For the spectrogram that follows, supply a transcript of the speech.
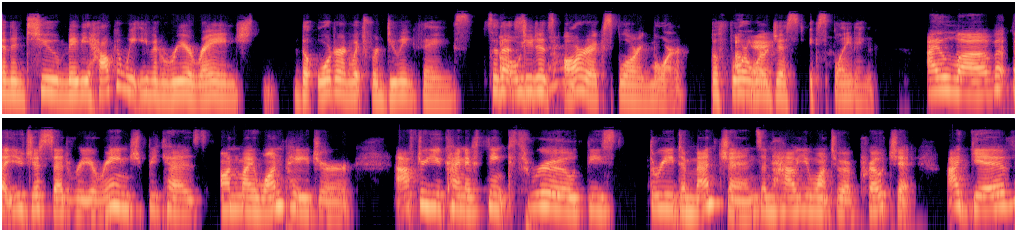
and then two maybe how can we even rearrange the order in which we're doing things so that oh, students yeah. are exploring more before okay. we're just explaining i love that you just said rearrange because on my one pager after you kind of think through these three dimensions and how you want to approach it, I give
